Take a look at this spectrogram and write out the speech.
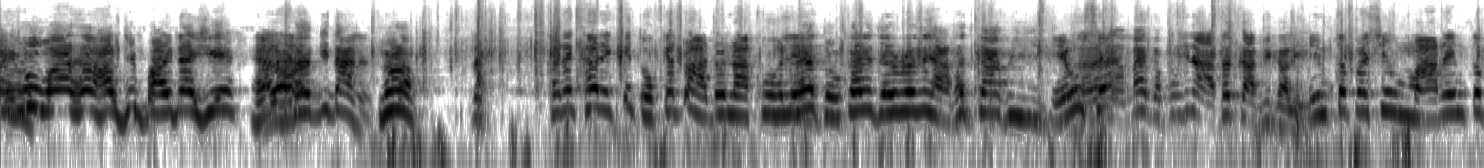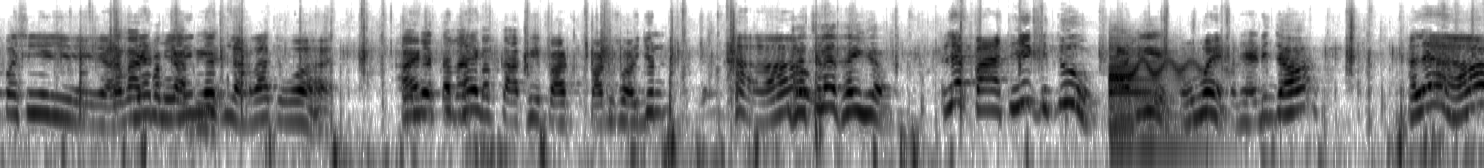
પછી હું વાર છે, હાલથી પાડી નાખીએ. હેલો. કીધા ને લો ખરેખર એક ધોકે તો આડો નાખવો લે એ ધોકાની જરૂર હાથ જ કાપી. એવું છે? અમારે હાથ જ કાપી ખાલી. એમ તો પછી મારે એમ તો પછી. લડવા જોવો કાપી પાટ- પાટું છોડજો ને. રચલા થઈ ગયો. એટલે પાટીએ કીધું. ઓવે પણ હેડી જાઓ. અલે હા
